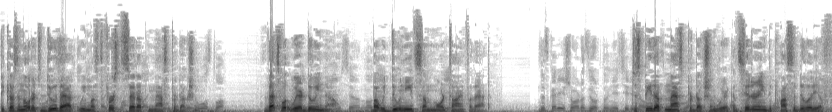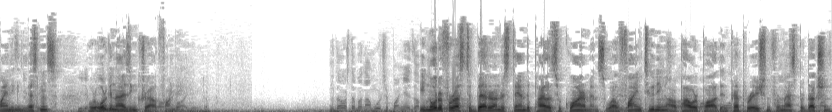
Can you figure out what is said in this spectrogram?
because in order to do that, we must first set up mass production. That's what we are doing now, but we do need some more time for that. To speed up mass production, we are considering the possibility of finding investments or organizing crowdfunding. In order for us to better understand the pilot's requirements while fine-tuning our PowerPod in preparation for mass production,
